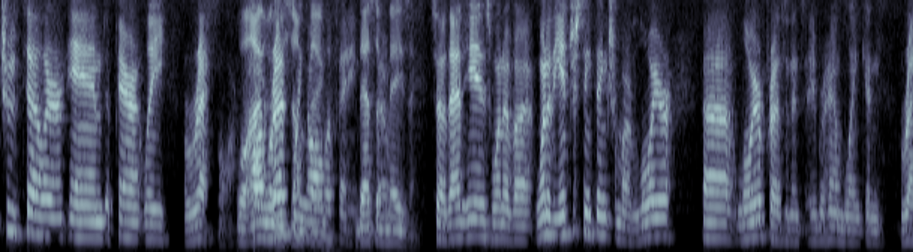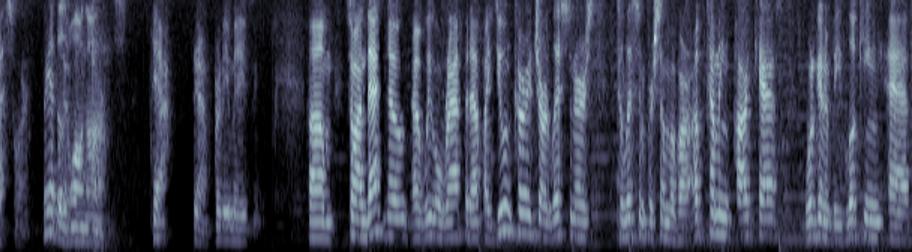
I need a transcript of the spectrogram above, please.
truth teller, and apparently wrestler. Well, I learned wrestling something. Hall of Fame. That's So- amazing. So that is one of uh, one of the interesting things from our lawyer uh, lawyer presidents, Abraham Lincoln, wrestler. We had those So- long arms. Yeah, yeah, pretty amazing. Um, so, on that note, uh, we will wrap it up. I do encourage our listeners to listen for some of our upcoming podcasts. We're going to be looking at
